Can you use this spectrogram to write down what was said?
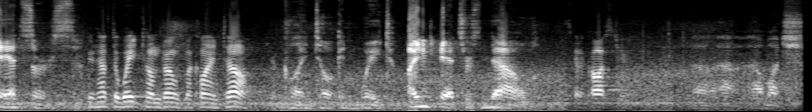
answers. You're gonna have to wait till I'm done with my clientele. Your clientele can wait. I need answers now. It's gonna cost you. Uh, how much?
